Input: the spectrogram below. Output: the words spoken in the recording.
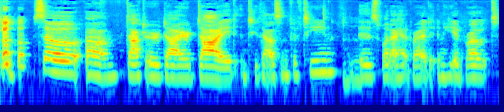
he- so um, Dr. Dyer died in 2015 is what I had read, and he had wrote,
